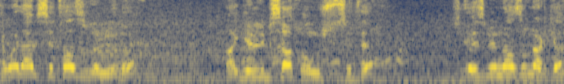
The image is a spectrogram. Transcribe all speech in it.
Kemal abi sete hazırlanıyordu. Daha gerili bir saat olmuş sete. İşte ezberini hazırlarken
